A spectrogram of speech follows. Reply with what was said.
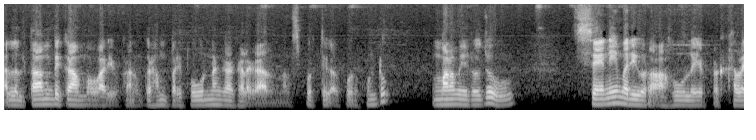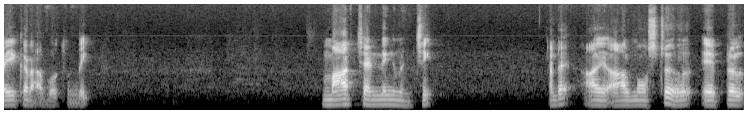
ఆ లలితాంబిక అమ్మవారి యొక్క అనుగ్రహం పరిపూర్ణంగా కలగాలని మనస్ఫూర్తిగా కోరుకుంటూ మనం ఈరోజు శని మరియు రాహువుల యొక్క కలయిక రాబోతుంది. మార్చ్ ఎండింగ్ నుంచి అంటే ఆల్మోస్ట్ ఏప్రిల్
